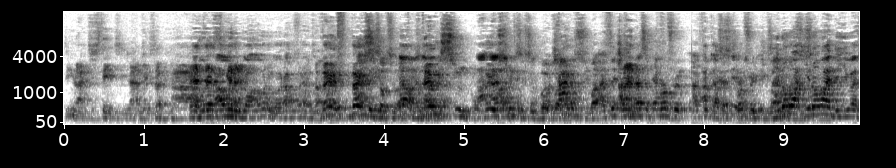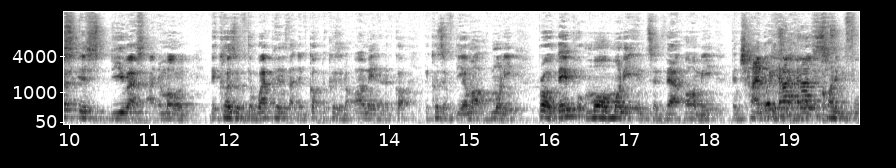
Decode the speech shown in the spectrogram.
the United States. You know what I mean? So I that's, that's I wouldn't gonna, go. I wouldn't go that far. very very I so soon. too. No, I think no. Very soon, bro. Very I soon. think so but, but, China- but I think, I think that's a perfect. I think that's a perfect You example. know what? You know why the US is the US at the moment? Because of the weapons that they've got, because of the army that they've got, because of the amount of money. Bro, they put more money into their army than China Wait, does. can I- in can I just- economy full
